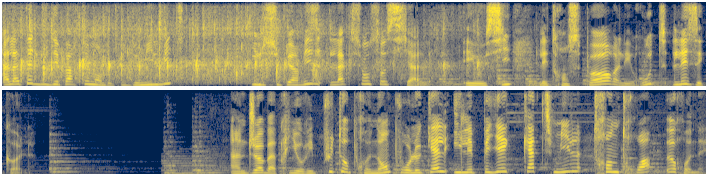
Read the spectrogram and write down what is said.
À la tête du département depuis 2008, il supervise l'action sociale et aussi les transports, les routes, les écoles. Un job a priori plutôt prenant pour lequel il est payé 4033 euros net.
